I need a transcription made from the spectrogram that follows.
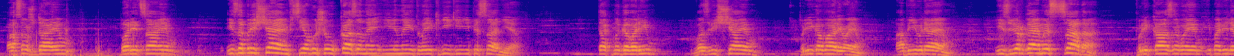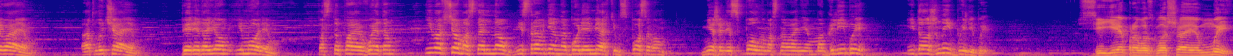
осуждаем, порицаем и запрещаем все вышеуказанные и иные твои книги и писания – так мы говорим, возвещаем, приговариваем, объявляем, извергаем из сада, приказываем и повелеваем, отлучаем, передаем и молим, поступая в этом и во всем остальном несравненно более мягким способом, нежели с полным основанием могли бы и должны были бы. Сие провозглашаем мы,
